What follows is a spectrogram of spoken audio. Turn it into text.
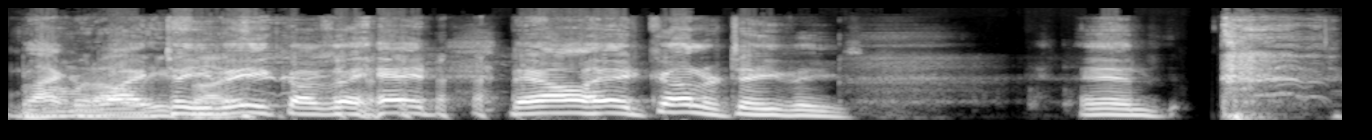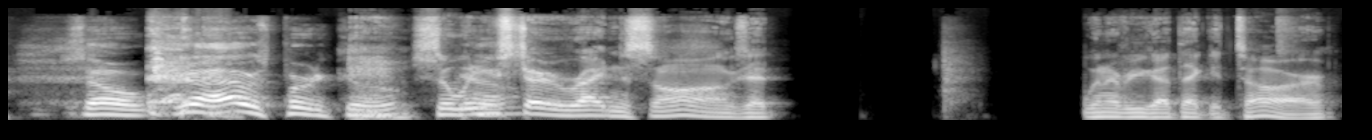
black and white Ali TV because they had they all had color TVs, and so you know that was pretty cool. So when you you started writing the songs that whenever you got that guitar,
